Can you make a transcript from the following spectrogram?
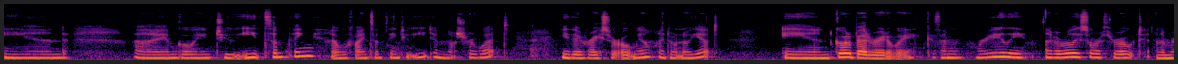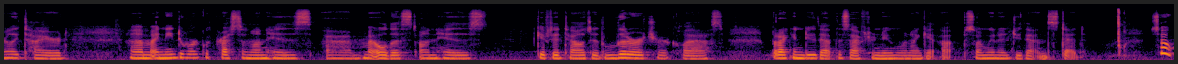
and I am going to eat something. I will find something to eat, I'm not sure what. Either rice or oatmeal, I don't know yet. And go to bed right away because I'm really, I have a really sore throat and I'm really tired. Um, I need to work with Preston on his, um, my oldest, on his gifted talented literature class but I can do that this afternoon when I get up. So I'm going to do that instead. So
